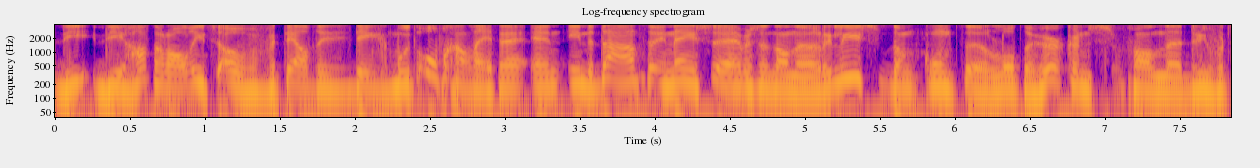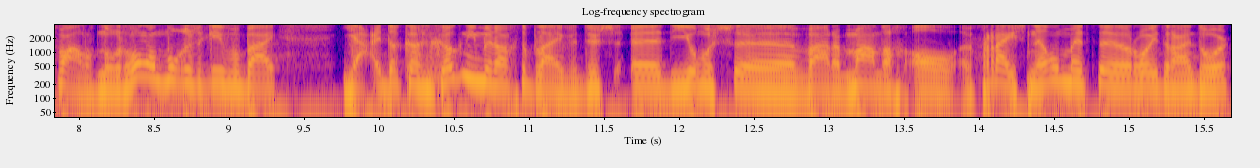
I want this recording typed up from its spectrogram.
Die, die had er al iets over verteld. Dus ik denk, ik moet op gaan letten. En inderdaad, ineens hebben ze dan een release. Dan komt Lotte Hurkens van eh 3 voor 12 Noord-Holland nog eens een keer voorbij. Ja, daar kan ik ook niet meer achterblijven. Dus die jongens waren maandag al vrij snel met Roy Draait Door.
